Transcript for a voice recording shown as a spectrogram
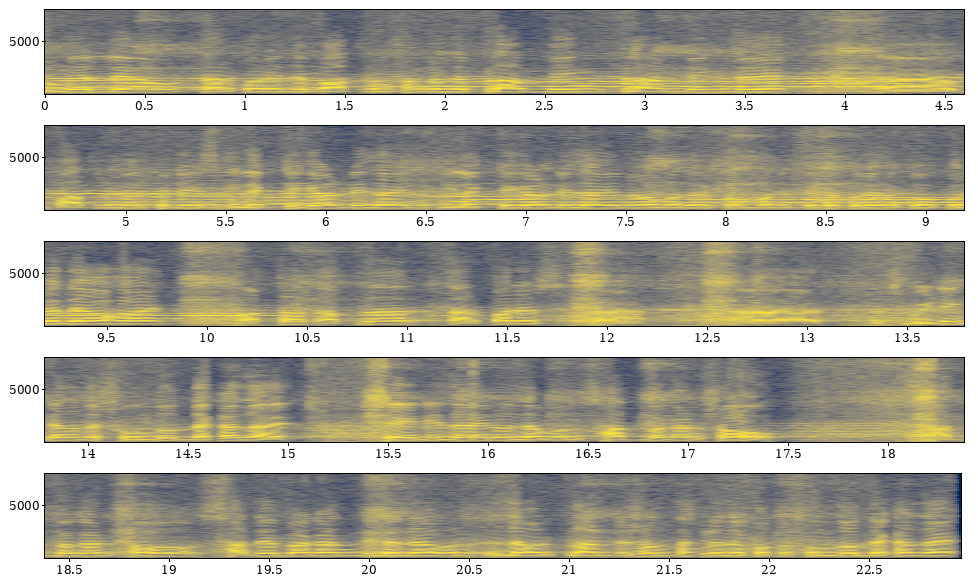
রুমের লেআউট তারপরে যে বাথরুম সংখ্যা যে প্লাম্বিং প্লাম্বিং যে বাথরুমের ফিটিংস ইলেকট্রিক্যাল ডিজাইন ইলেকট্রিক্যাল ডিজাইনও আমাদের কোম্পানি থেকে করে করে দেওয়া হয়। অর্থাৎ আপনার তারপরে বিল্ডিংটা যাতে সুন্দর দেখা যায়, সেই ডিজাইনও যেমন ছাদ বাগান সহ ছাদ বাগান সহ ছাদে বাগান দিলে যেমন যেমন প্লান্টেশন থাকলে যে কত সুন্দর দেখা যায়,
